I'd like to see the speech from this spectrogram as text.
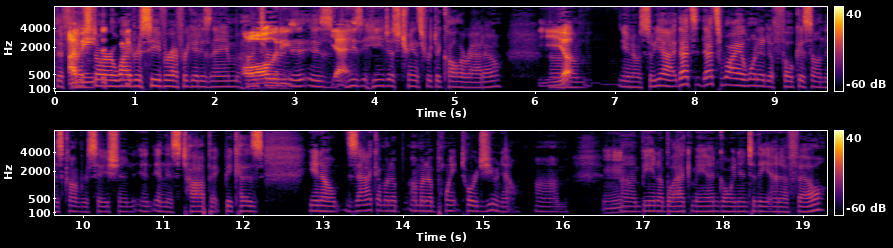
The I five mean, star wide receiver, I forget his name. All of these- i- is yeah. he's he just transferred to Colorado. Yep. Um, you know, so yeah, that's that's why I wanted to focus on this conversation in, in this topic because, you know, Zach, I'm gonna I'm gonna point towards you now. Um, Mhm. um, being a black man going into the NFL,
